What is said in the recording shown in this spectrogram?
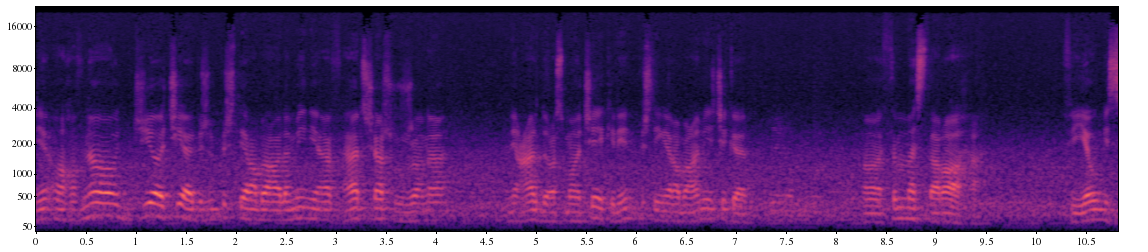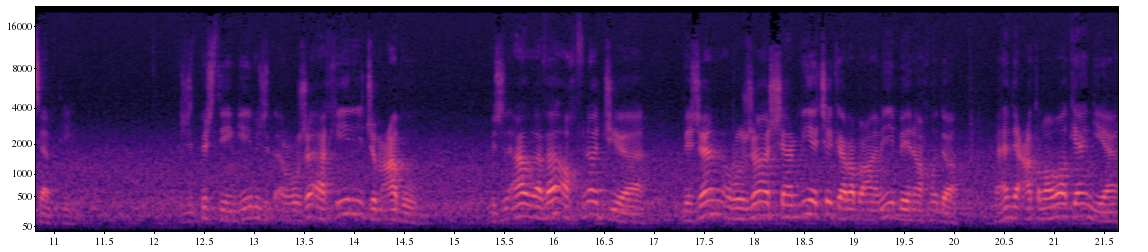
يعني آخفنا جي آتشي بيجين بشتي رب العالمين يأف هر شاش رجانا يعني عرض عثمان شاكرين بشتي رب العالمين شكر آه ثم استراح في يوم السبت. بجد بشتي انجي بجد الرجاء أخيري جمعة بو. بجد أو أفا آخفنا جي بجن رجاء الشنبية شكر رب العالمين بين خدا فهندي عطلوا كان جيه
